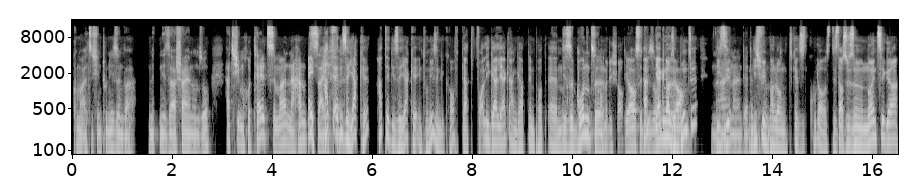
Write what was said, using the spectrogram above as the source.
guck mal, als ich in Tunesien war, mit Nizar Schein und so, hatte ich im Hotelzimmer eine Ey, Handseife. hat er diese Jacke, hat er diese Jacke in Tunesien gekauft? Der hat voll die geile Jacke angehabt im Pod, ähm, Diese bunte, die aussieht wie so ja, genau, diese bunte, Nein, diese- nein, der hat nicht wie ein Ballon. Die sieht cool aus. Die sieht aus wie so eine 90er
